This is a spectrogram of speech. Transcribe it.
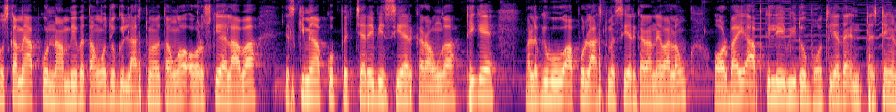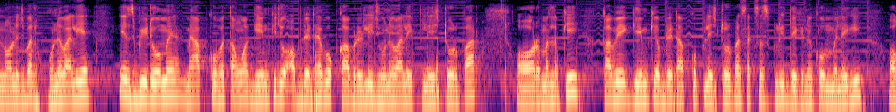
उसका मैं आपको नाम भी बताऊँगा, जो कि लास्ट में बताऊँगा, और उसके अलावा इसकी मैं आपको पिक्चरें भी शेयर कराऊँगा, ठीक है? मतलब कि वो आपको लास्ट में शेयर कराने वाला हूँ। और भाई, आपके लिए वीडियो बहुत ही ज़्यादा इंटरेस्टिंग एंड नॉलेजबल होने वाली है। इस वीडियो में मैं आपको बताऊँगा गेम की जो अपडेट है, वो कब रिलीज़ होने वाली प्ले स्टोर पर। और मतलब कि कब एक गेम की अपडेट आपको प्ले स्टोर पर सक्सेसफुली देखने को मिलेगी। और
